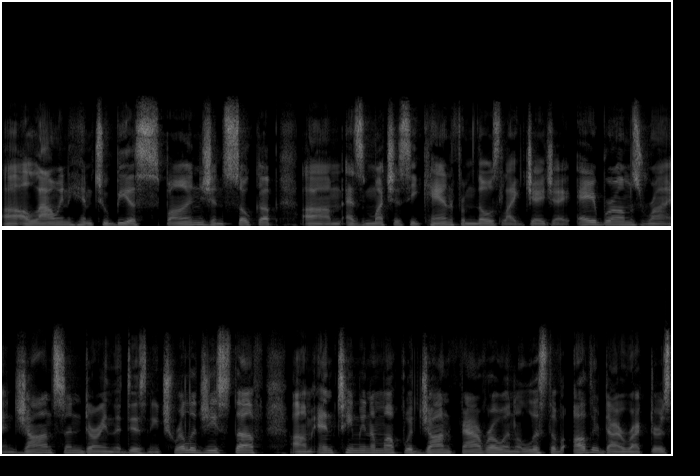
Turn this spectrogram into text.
uh, allowing him to be a sponge and soak up um, um, as much as he can from those like J.J. Abrams, Rian Johnson during the Disney trilogy stuff, um, and teaming him up with Jon Favreau and a list of other directors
